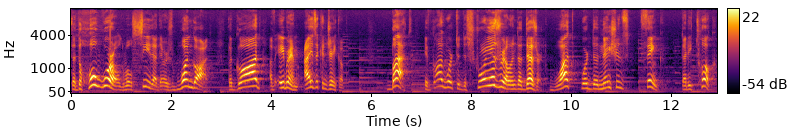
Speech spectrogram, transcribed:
that the whole world will see that there is one God, the God of Abraham, Isaac, and Jacob. But if God were to destroy Israel in the desert, what would the nations think? That he took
